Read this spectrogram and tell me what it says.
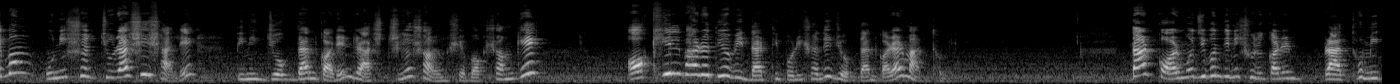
এবং উনিশশো চুরাশি সালে তিনি যোগদান করেন রাষ্ট্রীয় স্বয়ংসেবক সংঘে, অখিল ভারতীয় বিদ্যার্থী পরিষদে যোগদান করার মাধ্যমে। তার কর্মজীবন তিনি শুরু করেন প্রাথমিক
